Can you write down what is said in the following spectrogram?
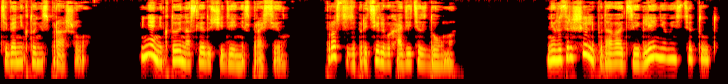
«тебя никто не спрашивал». Меня никто и на следующий день не спросил. Просто запретили выходить из дома. Не разрешили подавать заявление в институт.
